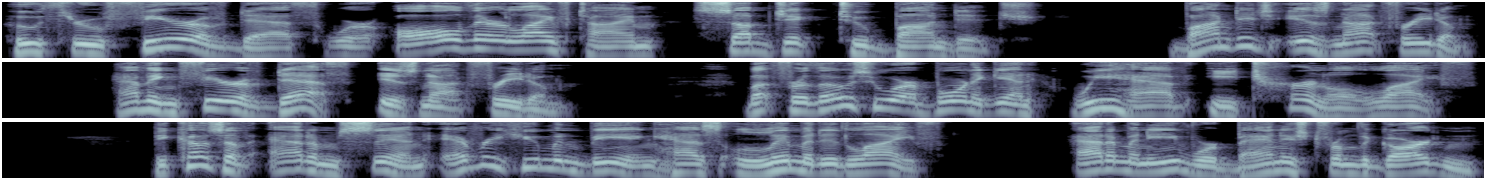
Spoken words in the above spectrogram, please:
who through fear of death were all their lifetime subject to bondage. Bondage is not freedom. Having fear of death is not freedom. But for those who are born again, we have eternal life. Because of Adam's sin, every human being has limited life. Adam and Eve were banished from the garden.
